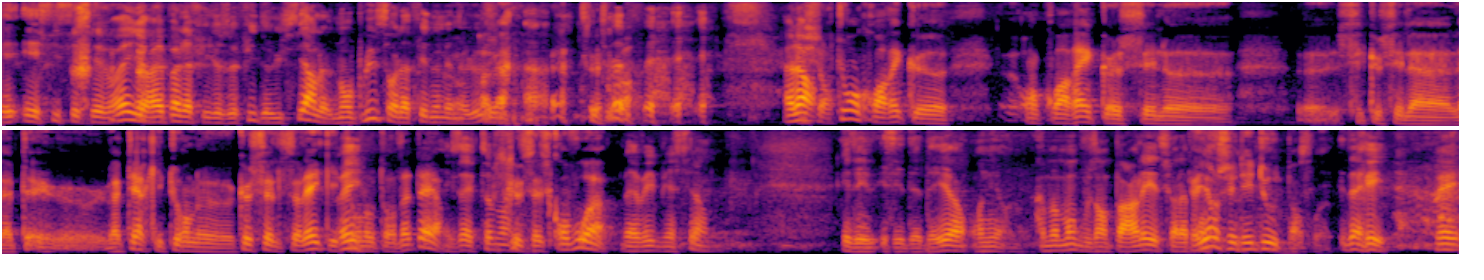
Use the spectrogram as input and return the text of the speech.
et, si c'était vrai, il n'y aurait pas la philosophie de Husserl non plus sur la phénoménologie. Hein, Alors, surtout, on croirait que, on croirait que c'est le, euh, c'est que c'est la, la, terre, euh, la, terre qui tourne, que c'est le soleil qui tourne autour de la terre. Exactement. Parce que c'est ce qu'on voit. Ben oui, bien sûr. Et c'est d'ailleurs, on est, à un moment que vous en parlez sur la. D'ailleurs, j'ai des doutes parfois. Mais,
